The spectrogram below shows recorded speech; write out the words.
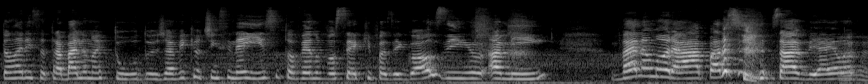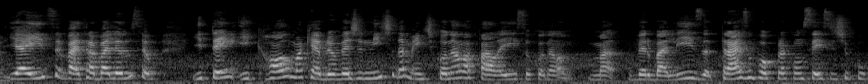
Então, Larissa, trabalho não é tudo. Já vi que eu te ensinei isso, tô vendo você aqui fazer igualzinho a mim vai namorar, para, sabe? Aí ela, uhum. E aí você vai trabalhando o seu. E tem e rola uma quebra. Eu vejo nitidamente quando ela fala isso, quando ela verbaliza, traz um pouco pra consciência, tipo,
